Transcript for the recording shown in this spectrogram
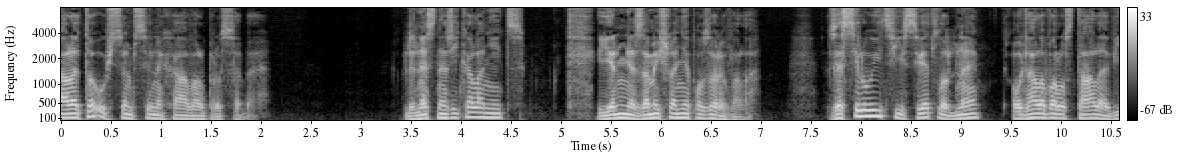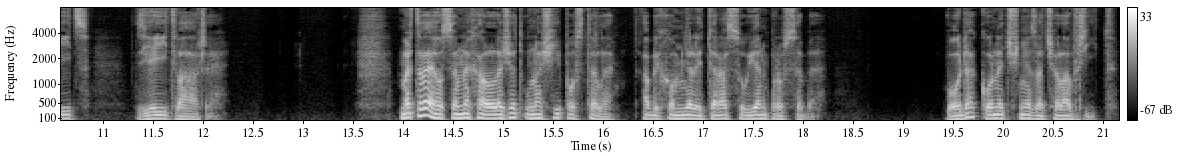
ale to už jsem si nechával pro sebe. Dnes neříkala nic, jen mě zamyšleně pozorovala. Zesilující světlo dne odhalovalo stále víc z její tváře. Mrtvého jsem nechal ležet u naší postele, abychom měli terasu jen pro sebe. Voda konečně začala vřít.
